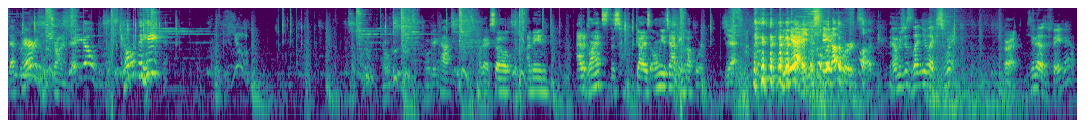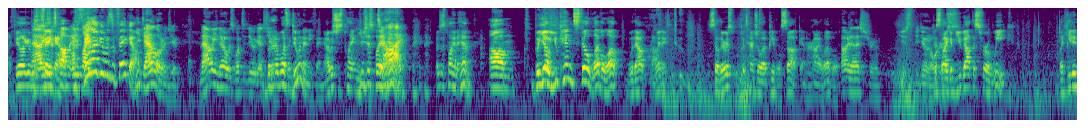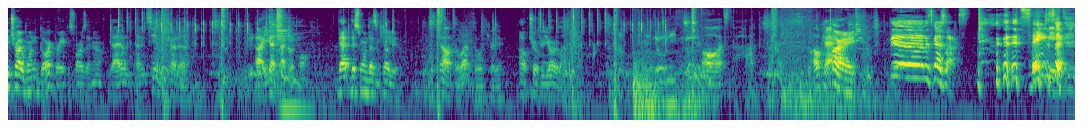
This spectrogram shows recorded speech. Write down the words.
That parry. Trying. There you go. Come with the heat. Don't, don't get cocky. Okay, so, I mean, at a glance, this guy is only attacking upward. Yeah. yeah, he just stayed upwards. And was just letting you like swing. Alright, You think that was a fake out? I feel like it was Now a fake out. coming- I feel like- like it was a fake out. He downloaded you. Now he knows what to do against But you. But I wasn't doing anything. I was just playing. You just played high. I was just playing to him. Um, but yo, you can still level up without winning. So there is potential that people suck and are high level. Oh yeah, that's true. You just be doing orders. Because like if you got this for a week, like he didn't try one guard break as far as I know. Yeah, I don't. I didn't see him try to. All right, you gotta try to kick him off. That this one doesn't kill you. No, to the left, it won't kill you. Oh, true. To your left. Oh, that's the hot. Okay. All right. Yeah, this guy sucks. it's Maybe.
